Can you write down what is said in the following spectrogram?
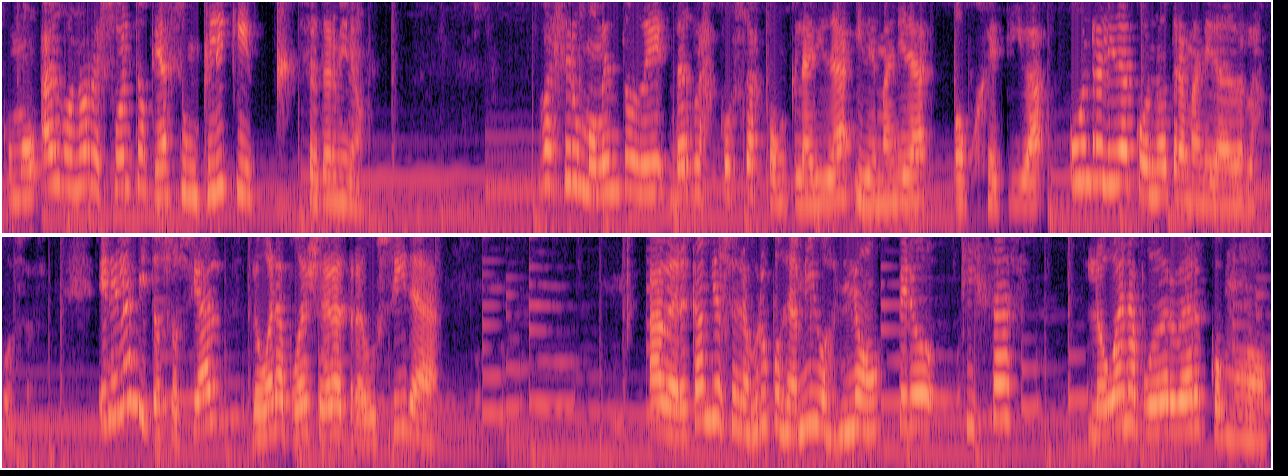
como algo no resuelto que hace un clic y se terminó. Va a ser un momento de ver las cosas con claridad y de manera objetiva o en realidad con otra manera de ver las cosas. En el ámbito social lo van a poder llegar a traducir a... A ver, cambios en los grupos de amigos no, pero quizás lo van a poder ver como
